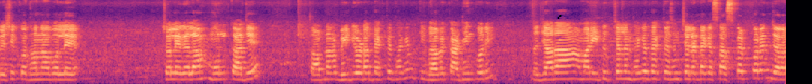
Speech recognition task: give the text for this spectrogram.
বেশি কথা না বলে চলে গেলাম মূল কাজে। তো আপনারা ভিডিওটা দেখতে থাকেন, কীভাবে কাটিং করি। তো যারা আমার ইউটিউব চ্যানেল থেকে দেখতেছেন চ্যানেলটাকে সাবস্ক্রাইব করেন। যারা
